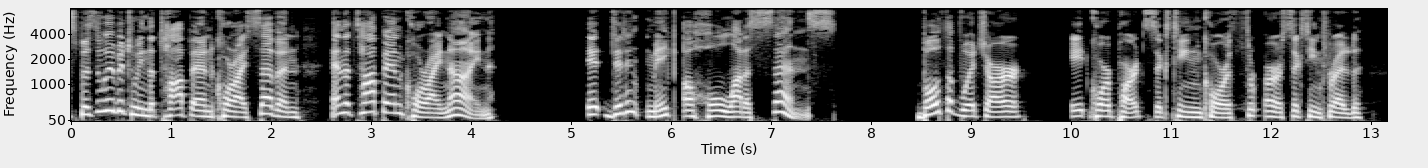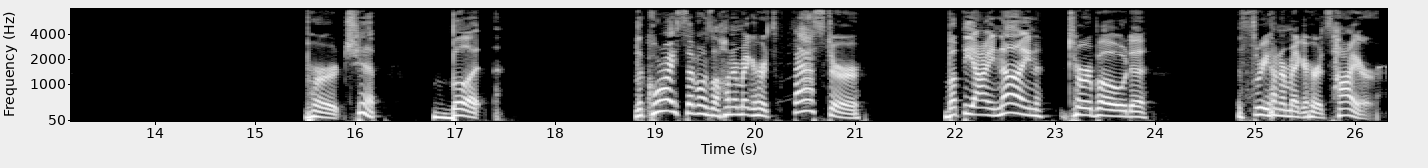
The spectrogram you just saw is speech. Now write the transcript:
specifically between the top end Core i7 and the top end Core i9. It didn't make a whole lot of sense. Both of which are 8 core parts, 16 core th- or 16 thread per chip, but the Core i7 was 100 megahertz faster, but the i9 turboed 300 megahertz higher.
